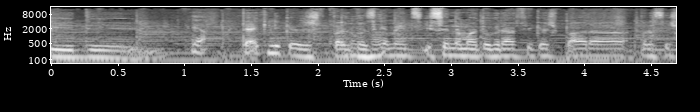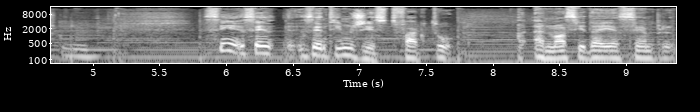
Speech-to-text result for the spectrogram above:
e de yeah, técnicas basicamente uhum. e cinematográficas para, para ser escolhido. Sim, sentimos isso. De facto, a nossa ideia é sempre,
